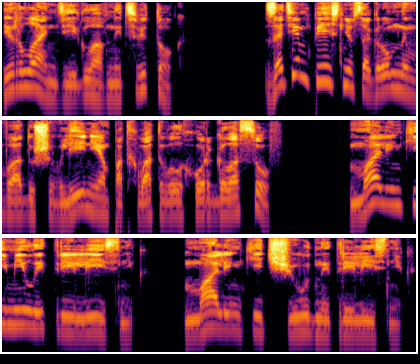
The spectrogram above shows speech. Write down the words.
Ирландии главный цветок?» Затем песню с огромным воодушевлением подхватывал хор голосов. «Маленький милый трилистник, маленький чудный трилистник,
